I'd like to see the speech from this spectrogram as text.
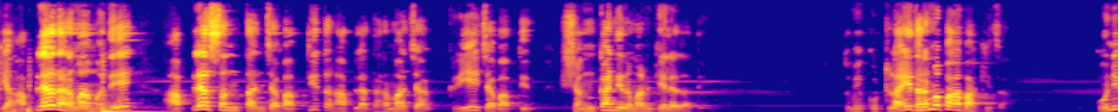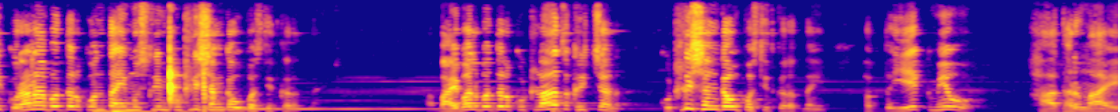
की आपल्या धर्मामध्ये आपल्या संतांच्या बाबतीत आणि आपल्या धर्माच्या क्रियेच्या बाबतीत शंका निर्माण केल्या जाते. तुम्ही कुठलाही धर्म पहा बाकीचा. कोणी कुराणाबद्दल कोणताही मुस्लिम कुठली शंका उपस्थित करत नाही. बायबलबद्दल कुठलाच ख्रिश्चन कुठली शंका उपस्थित करत नाही. फक्त एकमेव हा धर्म आहे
